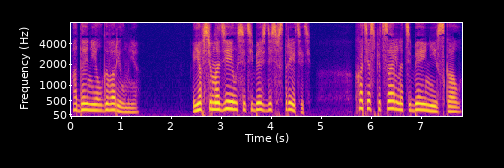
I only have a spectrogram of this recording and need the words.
а Дэниел говорил мне. «Я все надеялся тебя здесь встретить, хотя специально тебя и не искал.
